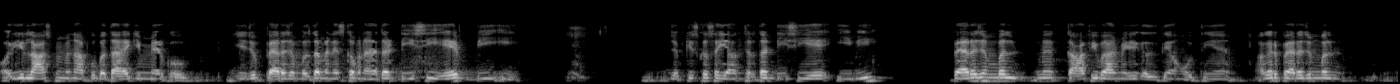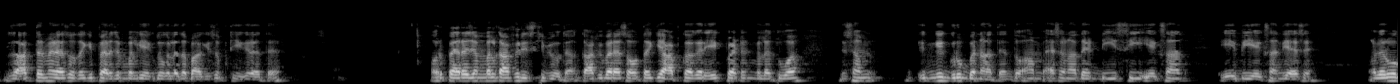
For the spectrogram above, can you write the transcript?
और ये लास्ट में मैंने आपको बताया कि मेरे को ये जो पैराजम्बल था, मैंने इसका बनाया था डी सी ए बी ई जबकि इसका सही आंसर था D C A E B parajumble में काफ़ी बार मेरी गलतियाँ होती हैं। अगर पैरा पैराजम्बल ज़्यादातर मेरा ऐसा होता है कि पैरा पैराजम्बल के एक दो गलत है, बाकी सब ठीक रहते हैं। और पैराजम्बल काफ़ी रिस्की भी होते हैं। काफ़ी बार ऐसा होता है कि आपका अगर एक पैटर्न गलत हुआ, जैसे हम इनके ग्रुप बनाते हैं तो हम ऐसे बनाते हैं डी सी एक साथ ए बी एक साथ, या ऐसे। अगर वो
